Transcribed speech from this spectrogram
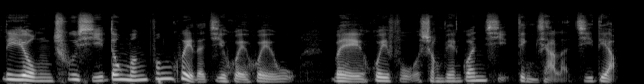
利用出席东盟峰会的机会会晤，为恢复双边关系定下了基调。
